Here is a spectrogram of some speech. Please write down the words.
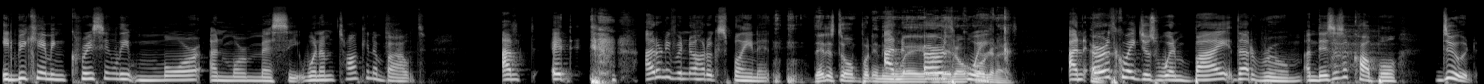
It became increasingly more and more messy. When I'm talking about, I'm it. I don't even know how to explain it. They just don't put anything An away or they don't organize. An earthquake just went by that room, and this is a couple, dude,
